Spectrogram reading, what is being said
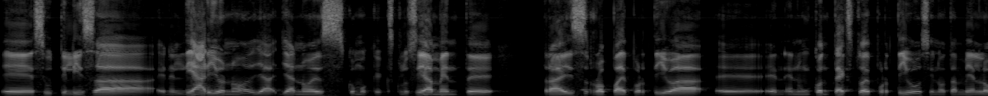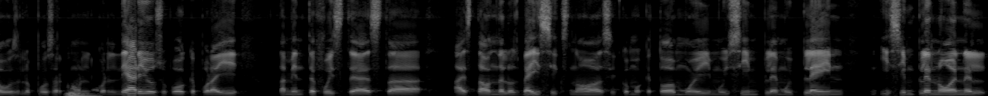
eh, se utiliza en el diario, ¿no? Ya, ya no es como que exclusivamente traes ropa deportiva eh, en, un contexto deportivo, sino también lo, lo puedes usar con el, con el, diario. Supongo que por ahí también te fuiste a esta, a esta onda de los basics, ¿no? Así como que todo muy, muy simple, muy plain, y simple no en el,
